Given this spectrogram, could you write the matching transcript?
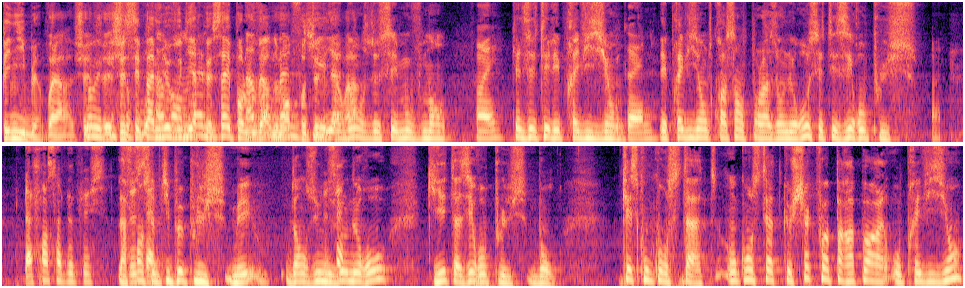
pénible. Voilà. Je ne sais pas mieux vous dire même- que ça, et pour le gouvernement, même faut tenir. voilà. l'annonce de ces mouvements. Oui. Quelles étaient les prévisions? Les prévisions de croissance pour la zone euro, c'était zéro plus. La France un peu plus. La France sais. un petit peu plus, mais dans une Je sais. zone euro qui est à zéro plus. Bon, qu'est-ce qu'on constate? On constate que chaque fois par rapport aux prévisions,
